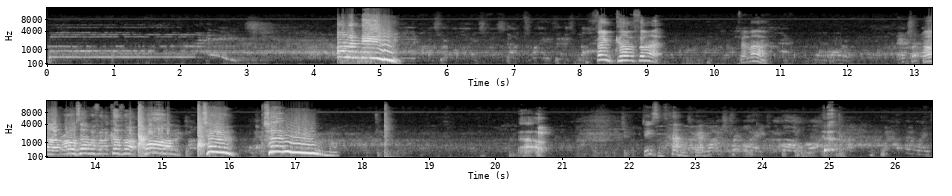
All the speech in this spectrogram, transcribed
Back. Thank God for that. For that. Uh, rolls over for the cover. One, two, two! Oh. Jesus, that was And bad. watch Triple H. Boom, right down. Boundaries.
